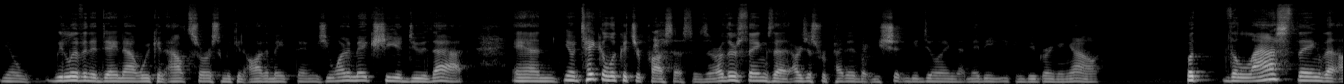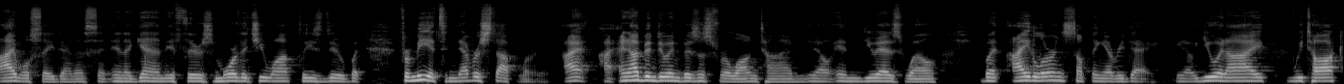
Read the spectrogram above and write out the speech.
you know, we live in a day now we can outsource and we can automate things. You want to make sure you do that. And, you know, take a look at your processes. Are there things that are just repetitive that you shouldn't be doing that maybe you can be bringing out? But the last thing that I will say, Dennis, and, and, again, if there's more that you want, please do. But for me, it's never stop learning. I, I and I've been doing business for a long time, you know, and you as well. But I learn something every day. You know, you and I, we talk.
